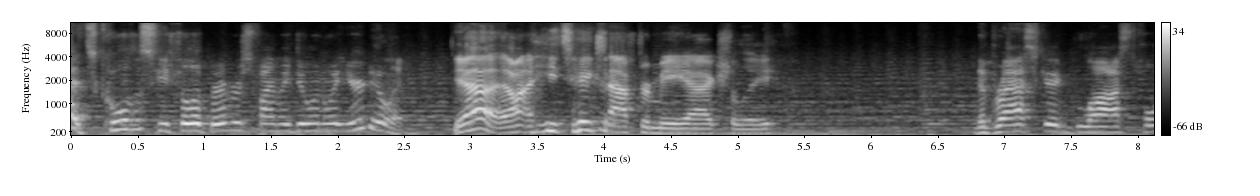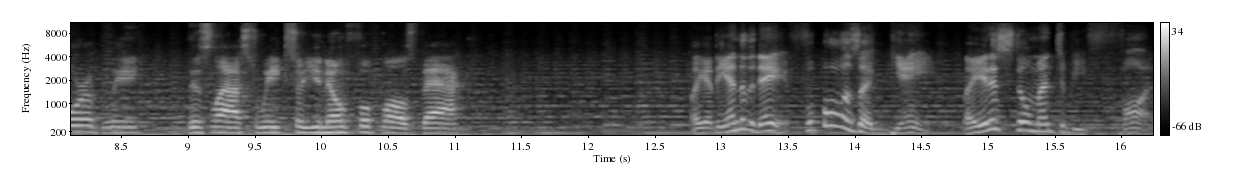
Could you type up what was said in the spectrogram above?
It's cool to see Philip Rivers finally doing what you're doing. Yeah, uh, he takes after me actually. Nebraska lost horribly this last week, so you know football's back. Like at the end of the day, football is a game. Like it is still meant to be fun.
